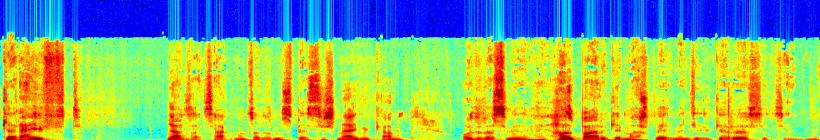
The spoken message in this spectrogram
gereift. Ja, sagt man so, dass man es besser schneiden kann oder dass sie haltbarer gemacht werden, wenn sie geröstet sind. Ne?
